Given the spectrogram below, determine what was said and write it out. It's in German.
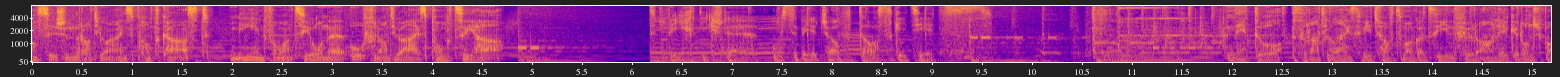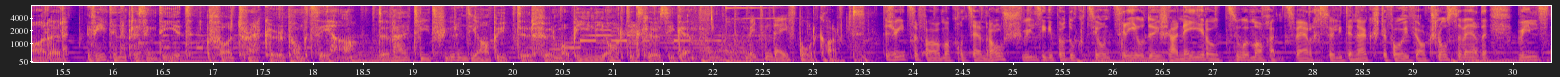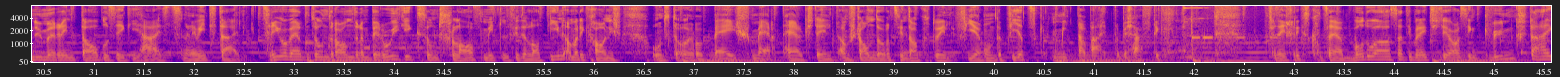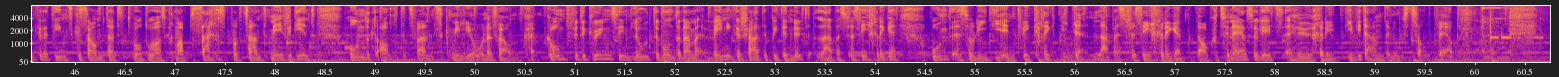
Das ist ein Radio 1 Podcast. Mehr Informationen auf radio1.ch. Das Wichtigste aus der Wirtschaft, das gibt's jetzt. Netto, das Radio 1 Wirtschaftsmagazin für Anleger und Sparer, wird Ihnen präsentiert von Tracker.ch, der weltweit führende Anbieter für mobile Ortungslösungen. Mit dem Dave Burkhardt. Der Schweizer Pharmakonzern Roche will seine Produktion in Rio de Janeiro zumachen. Das Werk soll in den nächsten fünf Jahren geschlossen werden, weil es nicht mehr rentabel sei, heisst es in einer Mitteilung. In Rio werden unter anderem Beruhigungs- und Schlafmittel für den lateinamerikanischen und den europäischen Markt hergestellt. Am Standort sind aktuell 440 Mitarbeiter beschäftigt. Versicherungskonzern Vodouas hat im letzten Jahr seinen Gewinn gesteigert. Insgesamt hat Vodouas knapp 6% mehr verdient, 128 Millionen Franken. Grund für den Gewinn sind laut dem Unternehmen weniger Schäden bei den Nicht-Lebensversicherungen und eine solide Entwicklung bei den Lebensversicherungen. Der Aktionär soll jetzt eine höhere Dividenden ausgezahlt werden.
